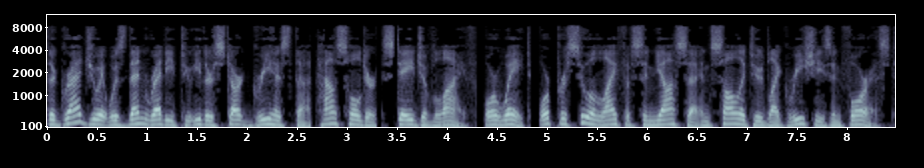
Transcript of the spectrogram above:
The graduate was then ready to either start grihastha householder stage of life, or wait, or pursue a life of sannyasa and solitude like rishis in forest.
